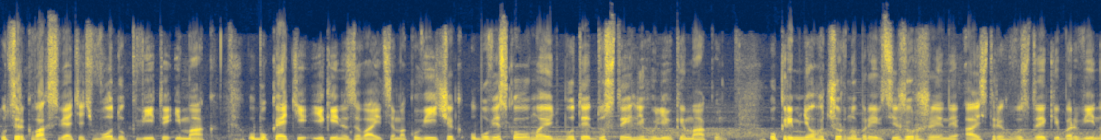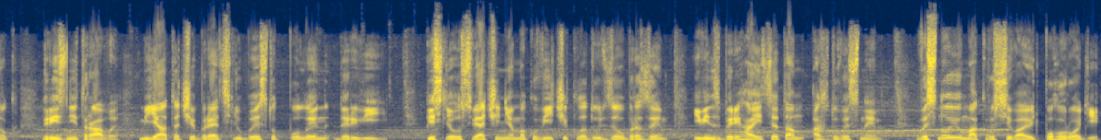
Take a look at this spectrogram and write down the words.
У церквах святять воду, квіти і мак. У букеті, який називається маковійчик, обов'язково мають бути достиглі голівки маку. Окрім нього, чорнобривці, журжини, айстри, гвоздики, барвінок, різні трави, м'ята, чебрець, любисток, полин, деревій. Після освячення маковійчик кладуть за образи, і він зберігається там аж до весни. Весною мак розсівають по городі,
